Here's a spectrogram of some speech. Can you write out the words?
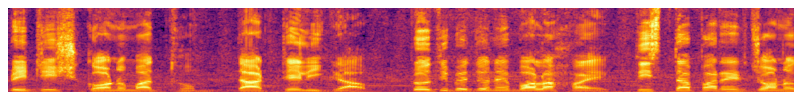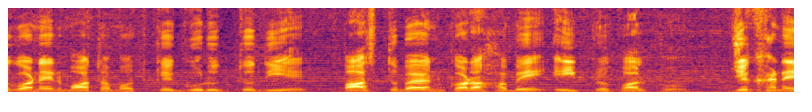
ব্রিটিশ গণমাধ্যম দ্য টেলিগ্রাফ। প্রতিবেদনে বলা হয় তিস্তাপাড়ের জনগণের মতামতকে গুরুত্ব দিয়ে বাস্তবায়ন করা হবে এই প্রকল্প, যেখানে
